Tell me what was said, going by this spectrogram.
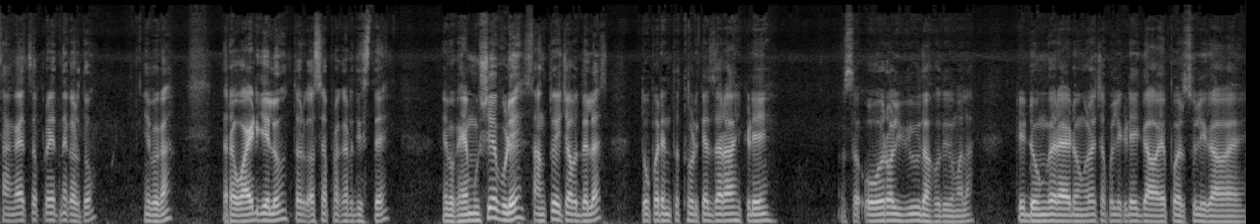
सांगायचा प्रयत्न करतो. हे बघा जरा वाईट गेलो तर अशा प्रकारे दिसतंय. हे बघा हे मुशी आहे पुढे सांगतो याच्याबद्दलच. तोपर्यंत थोडक्यात जरा इकडे असं ओव्हरऑल व्ह्यू दाखवतो तुम्हाला. ते डोंगर आहे डोंगराच्या पलीकडे एक गाव आहे परसुली गाव आहे.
